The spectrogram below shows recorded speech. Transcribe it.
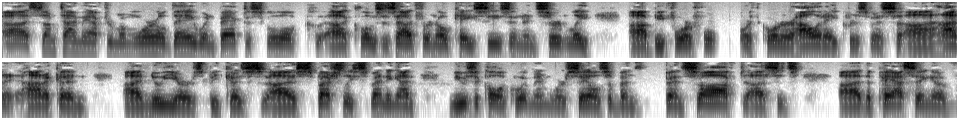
uh, sometime after Memorial Day when back to school uh, closes out for an okay season, and certainly uh, before fourth quarter holiday, Christmas, uh, Hanukkah, and uh, New Year's, because uh, especially spending on musical equipment where sales have been been soft uh, since the passing of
